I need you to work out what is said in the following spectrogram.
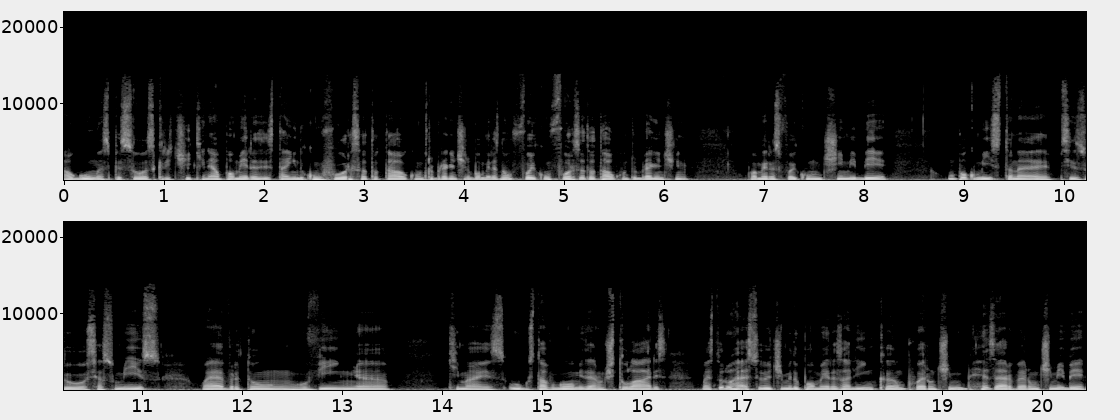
algumas pessoas critiquem, né? o Palmeiras está indo com força total contra o Bragantino, o Palmeiras não foi com força total contra o Bragantino. O Palmeiras foi com um time B, um pouco misto, né? Preciso se assumir isso. O Everton, o Vinha, que mais? O Gustavo Gomes eram titulares, mas todo o resto do time do Palmeiras ali em campo era um time reserva, era um time B.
